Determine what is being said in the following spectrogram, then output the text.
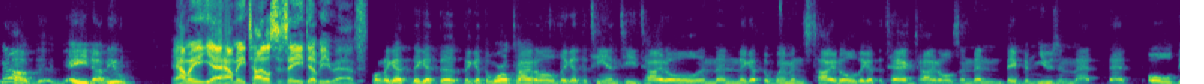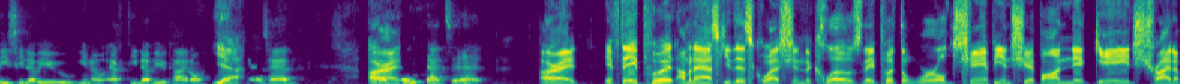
No, the AEW. How many? Yeah, how many titles does AEW have? Well, they got they got the they got the world title, they got the TNT title, and then they got the women's title, they got the tag titles, and then they've been using that that old ECW, you know, FTW title. Yeah, has had. All right, that's it. All right. If they put, I'm going to ask you this question to close. They put the world championship on Nick Gage, try to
